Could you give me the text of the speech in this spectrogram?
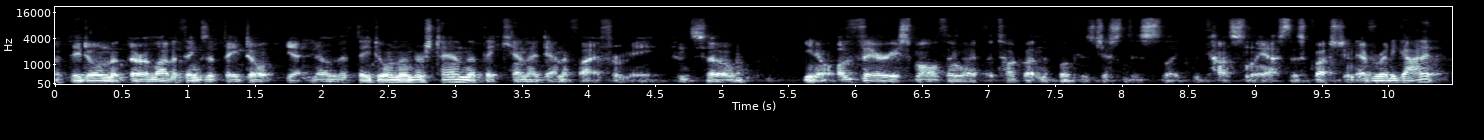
but they don't there are a lot of things that they don't yet know that they don't understand that they can't identify for me and so you know a very small thing i talk about in the book is just this like we constantly ask this question everybody got it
